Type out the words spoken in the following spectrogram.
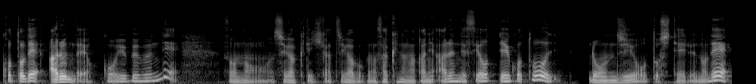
ことであるんだよ。こういう部分でその私学的価値が僕の作品の中にあるんですよ。っていうことを論じようとしているので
